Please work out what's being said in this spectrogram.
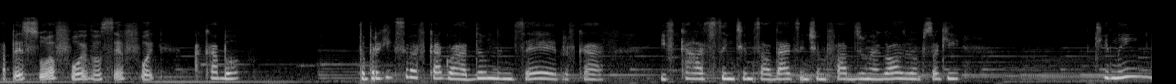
A pessoa foi, você foi. Acabou. Então, para que, que você vai ficar guardando de você? Pra ficar e ficar sentindo saudade, sentindo falta de um negócio, de uma pessoa que, que nem,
